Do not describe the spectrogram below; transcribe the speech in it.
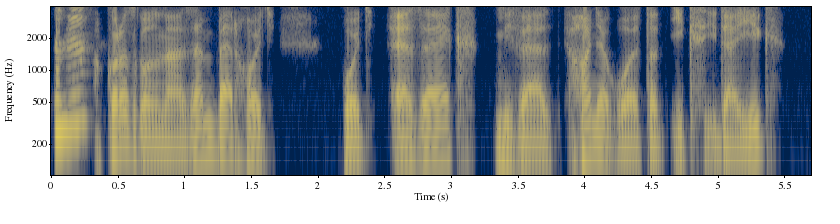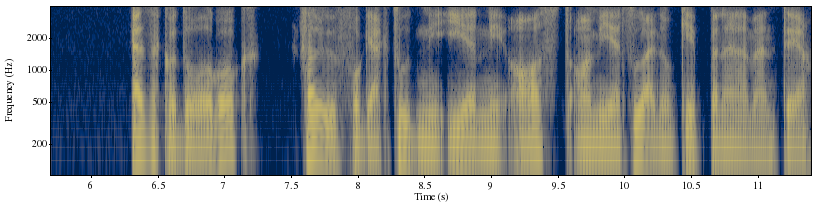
uh-huh. akkor azt gondolná az ember, hogy, hogy ezek, mivel hanyagoltad x ideig, ezek a dolgok felül fogják tudni írni azt, amiért tulajdonképpen elmentél.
